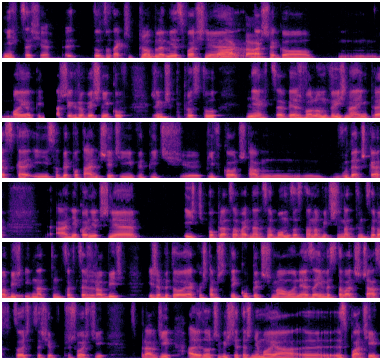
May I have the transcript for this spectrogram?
nie chce się. To, to taki problem jest właśnie tak, tak. naszego, mojej opinii, naszych rówieśników, że im się po prostu nie chce. Wiesz, wolą wyjść na imprezkę i sobie potańczyć i wypić yy, piwko czy tam wódeczkę, a niekoniecznie iść, popracować nad sobą, zastanowić się nad tym, co robisz i nad tym, co chcesz robić i żeby to jakoś tam się tej kupy trzymało, nie? Zainwestować czas w coś, co się w przyszłości sprawdzi, ale to oczywiście też nie moja y, spłaci,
